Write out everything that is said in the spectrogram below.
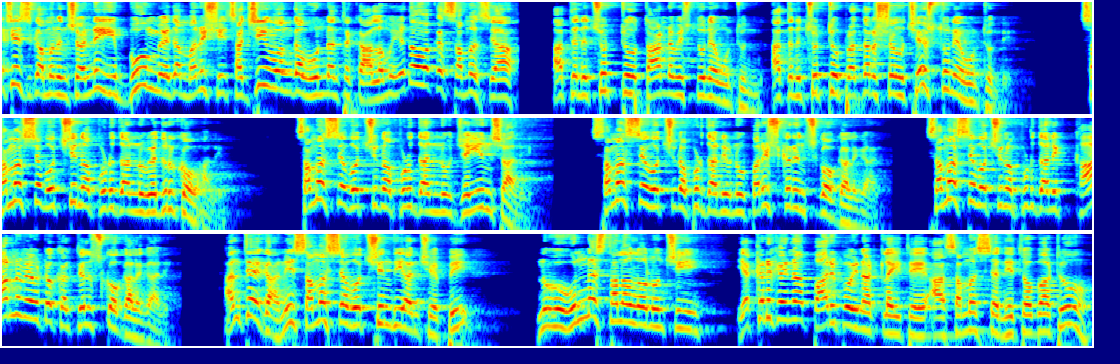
దయచేసి గమనించండి ఈ భూమి మీద మనిషి సజీవంగా ఉన్నంత కాలము ఏదో ఒక సమస్య అతని చుట్టూ తాండవిస్తూనే ఉంటుంది అతని చుట్టూ ప్రదర్శనలు చేస్తూనే ఉంటుంది. సమస్య వచ్చినప్పుడు దాన్ని ఎదుర్కోవాలి సమస్య వచ్చినప్పుడు దాన్ని నువ్వు జయించాలి సమస్య వచ్చినప్పుడు దాన్ని నువ్వు పరిష్కరించుకోగలగాలి సమస్య వచ్చినప్పుడు దానికి కారణం ఏమిటో తెలుసుకోగలగాలి. అంతేగాని సమస్య వచ్చింది అని చెప్పి నువ్వు ఉన్న స్థలంలో నుంచి ఎక్కడికైనా పారిపోయినట్లయితే ఆ సమస్య నీతో పాటు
